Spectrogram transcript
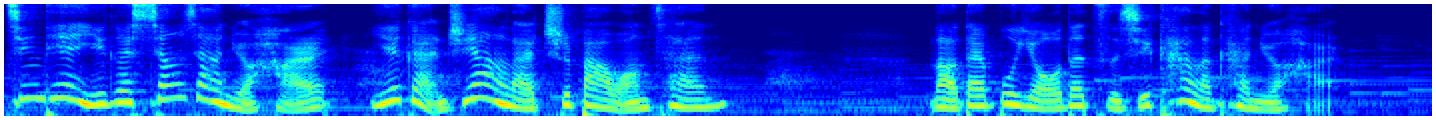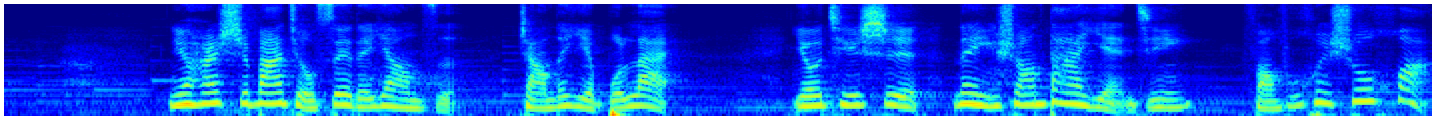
今天一个乡下女孩也敢这样来吃霸王餐。老戴不由得仔细看了看女孩。女孩十八九岁的样子，长得也不赖，尤其是那一双大眼睛，仿佛会说话。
